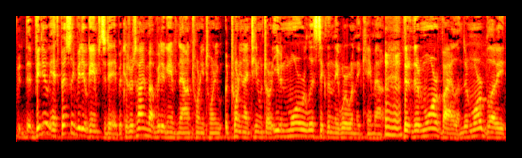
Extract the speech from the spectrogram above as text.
the video, especially video games today, because we're talking about video games now in 2020, 2019, uh, which are even more realistic than they were when they came out. Mm-hmm. They're, they're more violent, they're more bloody,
